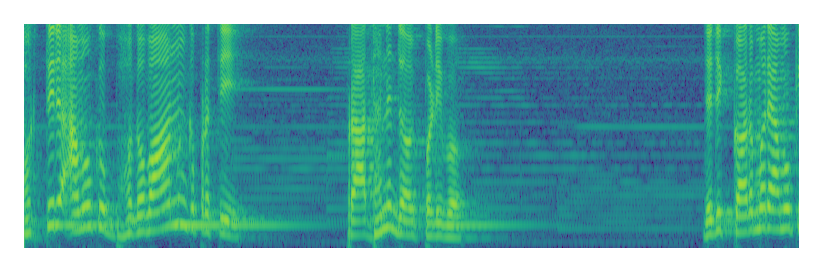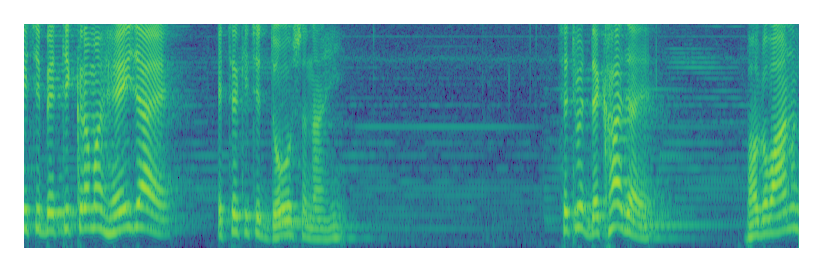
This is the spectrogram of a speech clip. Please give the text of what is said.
भक्ति आमको भगवान प्रति प्राधान्य देवा पड़ जदि कर्म कि व्यतिक्रम हो जाए कि दोष ना से देखा जाए भगवान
